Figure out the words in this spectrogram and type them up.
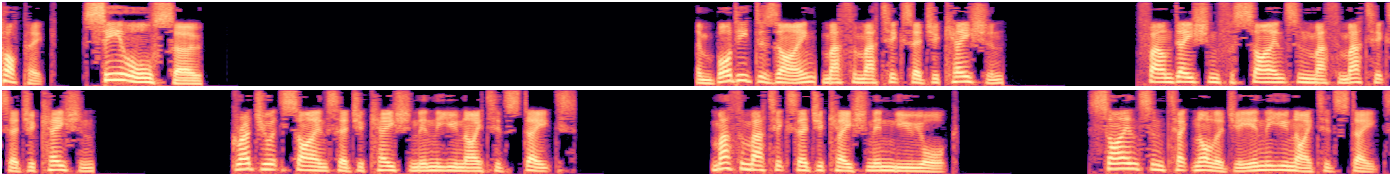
Topic. See also Embodied Design Mathematics Education Foundation for Science and Mathematics Education Graduate Science Education in the United States Mathematics Education in New York Science and Technology in the United States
